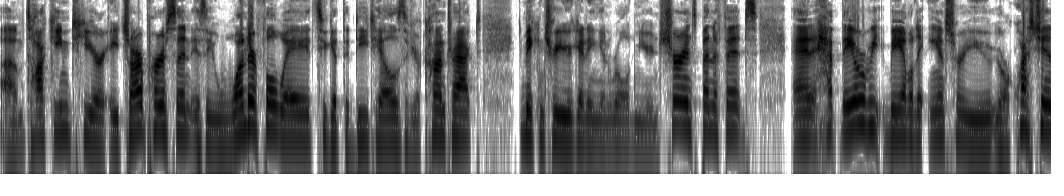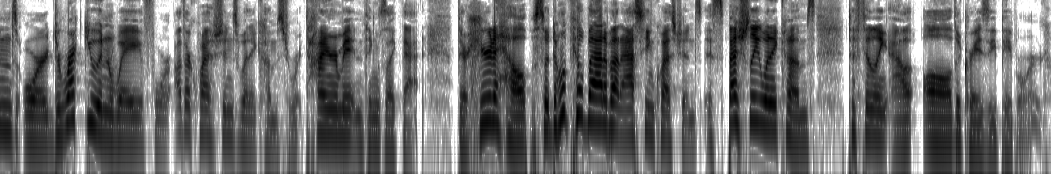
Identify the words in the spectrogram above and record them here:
Um, talking to your HR person is a wonderful way to get the details of your contract, making sure you're getting enrolled in your insurance benefits, and have, they will be able to answer you your questions or direct you in a way for other questions when it comes to retirement and things like that. They're here to help, so don't feel bad about asking questions, especially when it comes to filling out all the crazy paperwork.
